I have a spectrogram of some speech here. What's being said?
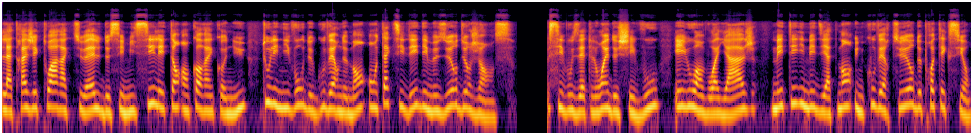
La trajectoire actuelle de ces missiles étant encore inconnue, tous les niveaux de gouvernement ont activé des mesures d'urgence. Si vous êtes loin de chez vous et ou en voyage, mettez immédiatement une couverture de protection.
